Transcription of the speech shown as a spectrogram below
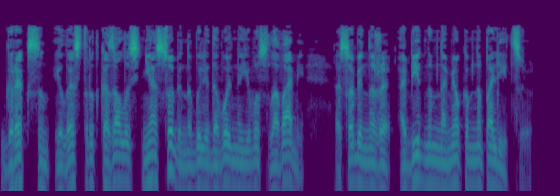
Грегсон и Лестрад, казалось, не особенно были довольны его словами, особенно же обидным намеком на полицию.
